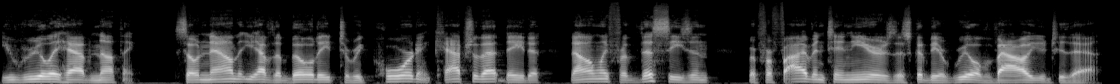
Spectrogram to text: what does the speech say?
you really have nothing. So now that you have the ability to record and capture that data, not only for this season, but for five and 10 years, there's going to be a real value to that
